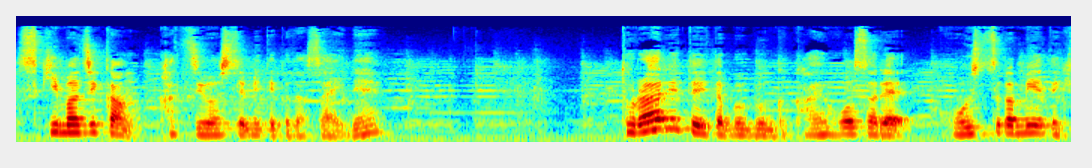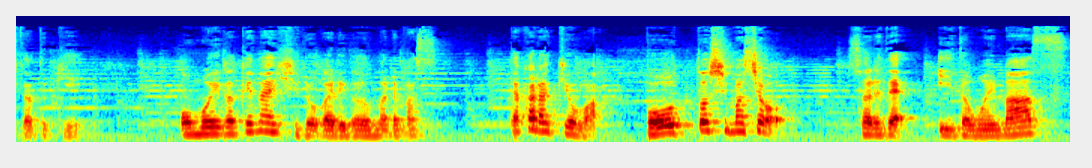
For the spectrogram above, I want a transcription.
隙間時間活用してみてくださいね。取られていた部分が解放され本質が見えてきた時思いがけない広がりが生まれます。だから今日はぼーっとしましょう。それでいいと思います。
